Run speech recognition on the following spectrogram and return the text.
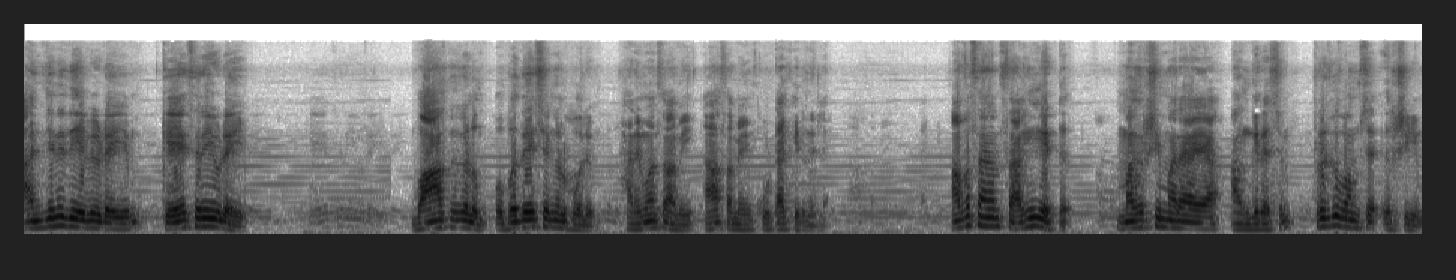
അഞ്ജനി ദേവിയുടെയും കേസരിയുടെയും വാക്കുകളും ഉപദേശങ്ങൾ പോലും ഹനുമാൻ സ്വാമി ആ സമയം കൂട്ടാക്കിയിരുന്നില്ല. അവസാനം സഹികെട്ട് മഹർഷിമാരായ അങ്കിരശും ഭൃഗുവംശ ഋഷിയും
